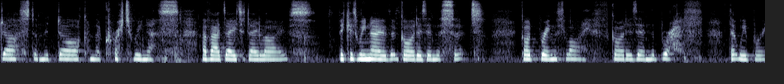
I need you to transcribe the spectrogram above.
dust and the dark and the critteriness of our day to day lives. Because we know that God is in the soot, God brings life, God is in the breath that we breathe.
